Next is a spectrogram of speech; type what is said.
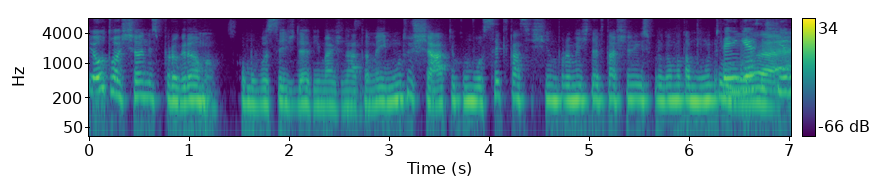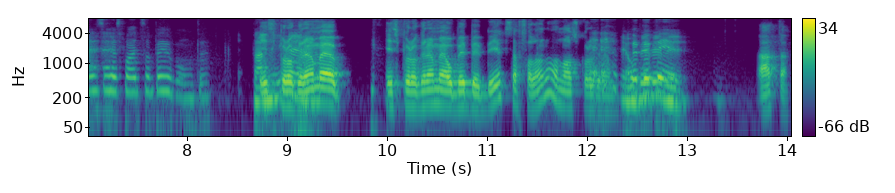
Eu tô achando esse programa, como vocês devem imaginar também, muito chato. E como você que tá assistindo, provavelmente deve estar achando que esse programa tá muito. tem ninguém assistindo, Ah, você responde essa pergunta. tá Esse programa é, esse programa é o BBB que você tá falando ou é o nosso programa? É, é o BBB. Ah, tá.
